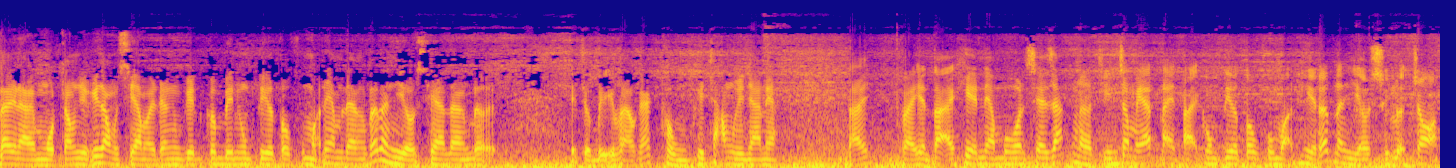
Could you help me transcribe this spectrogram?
đây là một trong những cái dòng xe mà đang bên bên công ty ô tô Phú Mẫn em đang rất là nhiều xe đang đợi để chuẩn bị vào các thùng phía trong rồi nha anh em đấy và hiện tại khi anh em mua con xe rắc N900S này tại công ty ô tô Phú Mẫn thì rất là nhiều sự lựa chọn.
